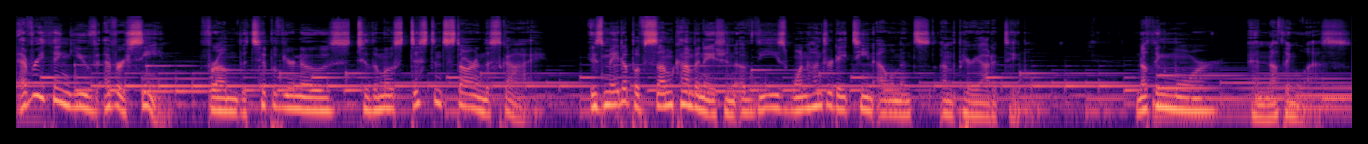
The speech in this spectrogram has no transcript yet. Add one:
Everything you've ever seen, from the tip of your nose to the most distant star in the sky, is made up of some combination of these 118 elements on the periodic table. Nothing more and nothing less.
